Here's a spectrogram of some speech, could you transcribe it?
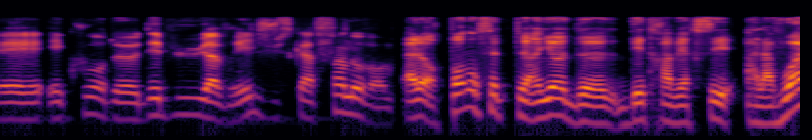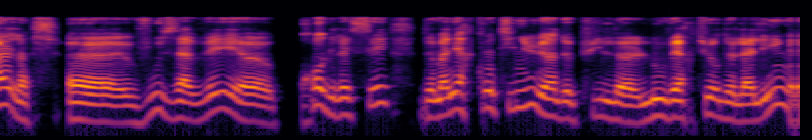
et, et courent de début avril jusqu'à fin novembre. Alors, pendant cette période des traversées à la voile, vous avez progressé de manière continue hein, depuis l'ouverture de la ligne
